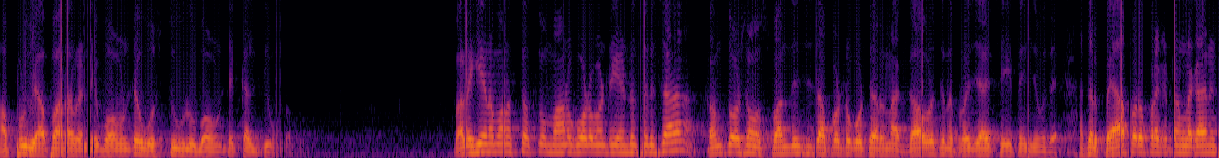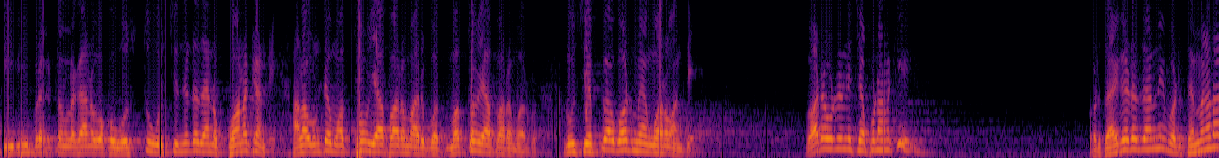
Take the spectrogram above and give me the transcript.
అప్పుడు వ్యాపారాలన్నీ బాగుంటే వస్తువులు బాగుంటే కల్తీ ఉండదు బలహీన మనస్తత్వం మానుకోవడం అంటే ఏంటో తెలుసా? సంతోషం స్పందించి చప్పట్లు కొట్టారు. నాకు కావలసిన ప్రజా చైతన్యం అదే. అసలు పేపర్ ప్రకటనలు కానీ టీవీ ప్రకటనలు కానీ ఒక వస్తువు వచ్చిందంటే దాన్ని కొనకండి. అలా ఉంటే మొత్తం వ్యాపారం మారిపోతుంది. మొత్తం వ్యాపారం మారిపోతుంది. నువ్వు చెప్పావు కూడా మేము కొనం అంతే. వాడెవడండి చెప్పడానికి? వాడు తాగాడా దాన్ని? వాడు తిన్నాడా?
